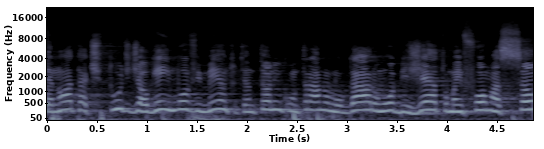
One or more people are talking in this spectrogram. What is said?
denota a atitude de alguém em movimento, tentando encontrar um lugar, um objeto, uma informação,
